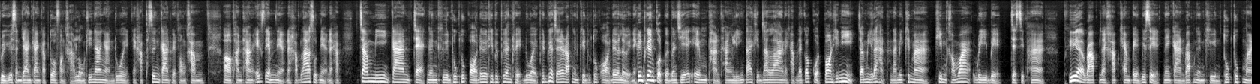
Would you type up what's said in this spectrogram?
หรือสัญญาณการกลับตัวฝั่งขาลงที่หน้างานด้วยนะครับซึ่งการเทรดทองคำออผ่านทาง XM เนี่ยนะครับล่าสุดเนี่ยนะครับจะมีการแจกเงินคืนทุกๆออเดอร์ที่เพื่อนๆเทรดด้วย เพื่อนๆจะได้รับเงินคืนทุกๆออเดอร์เลยเนะเพื่อนๆกดเปิดบัญชี XM ผ่านทางลิงก์ใต้คลิปด้านล่างนะครับแล้วก็กดป้อนที่นี่จะมีรหัสพันธมิตรขึ้นมา พิมพ์คำว่า rebate 75 เพื่อรับนะครับแคมเปญพิเศษในการรับเงินคืนทุกๆ ไม้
